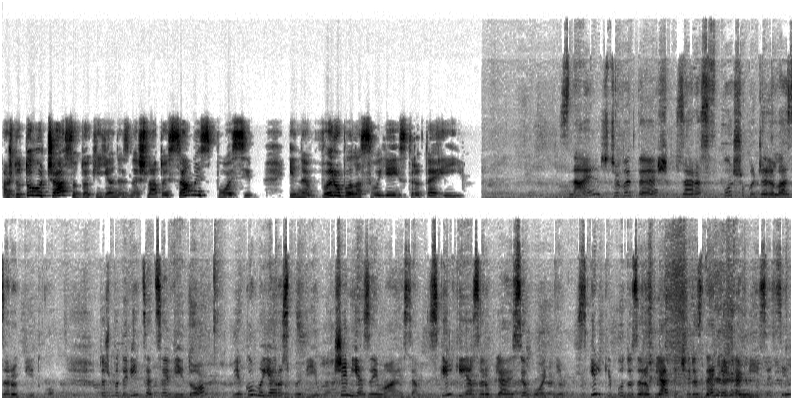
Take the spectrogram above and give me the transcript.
Аж до того часу, доки я не знайшла той самий спосіб і не виробила своєї стратегії. Знаю, що ви теж зараз в пошуку джерела заробітку. Тож подивіться це відео, в якому я розповім, чим я займаюся, скільки я заробляю сьогодні, скільки буду заробляти через декілька місяців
